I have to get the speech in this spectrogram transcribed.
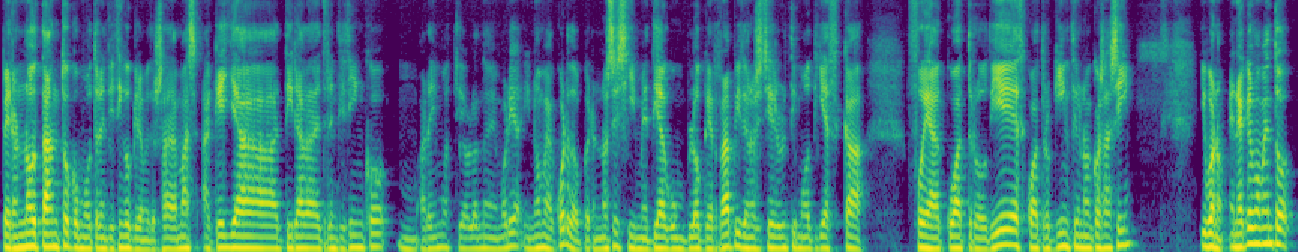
pero no tanto como 35 kilómetros. Además, aquella tirada de 35, mm, ahora mismo estoy hablando de memoria y no me acuerdo, pero no sé si metí algún bloque rápido, no sé si el último 10K fue a 4.10, 4.15, una cosa así. Y bueno, en aquel momento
